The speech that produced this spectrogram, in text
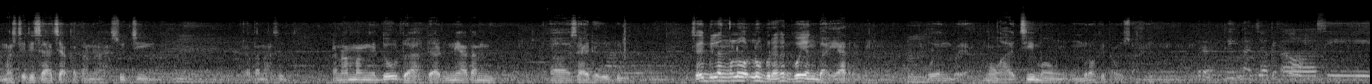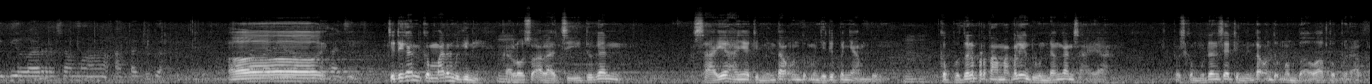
Mas Dedi saya ajak ke tanah suci, ke tanah suci. Karena memang itu udah dari niatan eh, saya dari dulu. Saya bilang lo lo berangkat gue yang bayar, gue yang bayar. Mau haji mau umroh kita usahain. Berarti ngajak eh, si Bilar sama Atta juga? Untuk haji. jadi kan kemarin begini, kalau soal haji itu kan saya hanya diminta untuk menjadi penyambung. Kebetulan pertama kali yang diundang kan saya. Terus kemudian saya diminta untuk membawa beberapa.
